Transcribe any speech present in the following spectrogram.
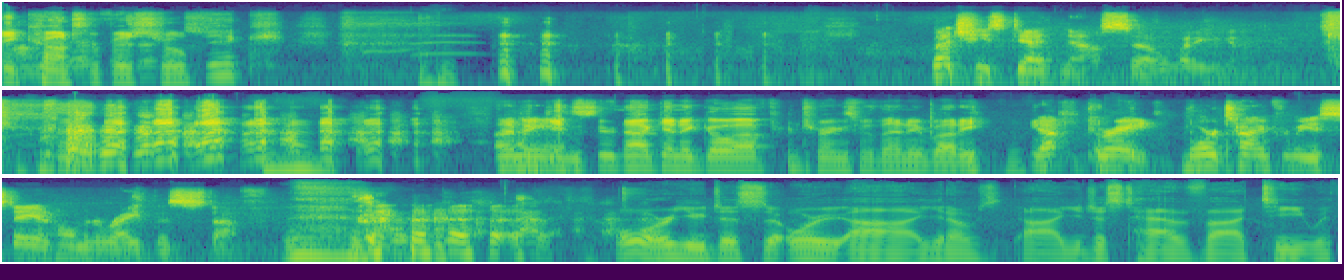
A I'm controversial pick. But she's dead now, so what are you going to do? I, I mean, guess you're not going to go out for drinks with anybody. yep, great. More time for me to stay at home and write this stuff. Or you just, or uh, you know, uh, you just have uh, tea with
